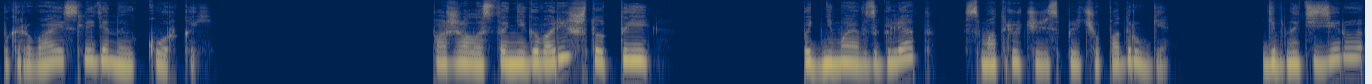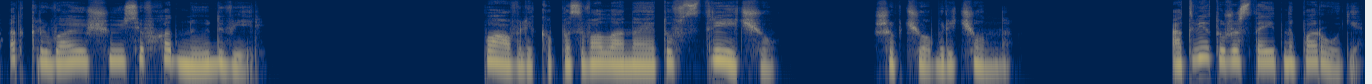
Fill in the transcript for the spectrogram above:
покрываясь ледяной коркой. «Пожалуйста, не говори, что ты...» Поднимая взгляд, смотрю через плечо подруги, гипнотизирую открывающуюся входную дверь. Павлика позвала на эту встречу, шепчу обреченно. Ответ уже стоит на пороге.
